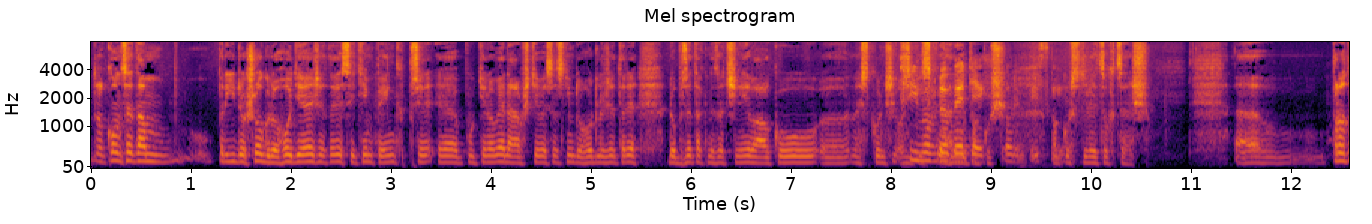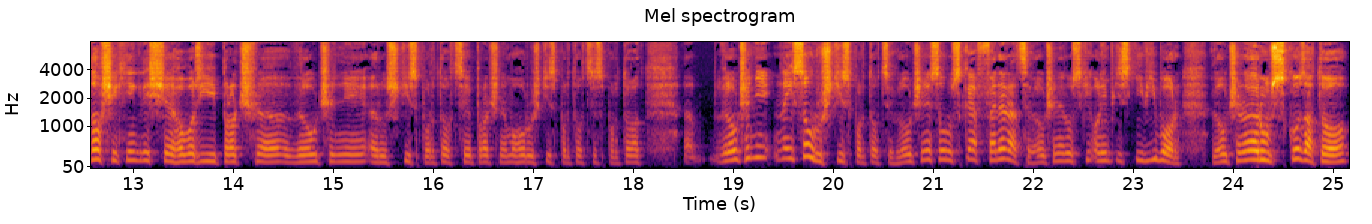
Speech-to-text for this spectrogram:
Dokonce tam prý došlo k dohodě, že tedy Xi Jinping při Putinově návštěvě se s ním dohodl, že tedy dobře, tak nezačínají válku, než skončí Přímo olympijské v době hry, těch pak už, pak už dělej, co chceš. Proto všichni, když hovoří, proč vyloučení ruští sportovci, proč nemohou ruští sportovci sportovat, vyloučení nejsou ruští sportovci, vyloučení jsou ruské federace, vyloučený ruský olympijský výbor, vyloučeno je Rusko za to,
